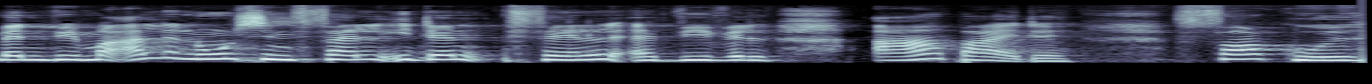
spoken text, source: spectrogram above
Men vi må aldrig nogensinde falde i den fælde, at vi vil arbejde for Gud,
